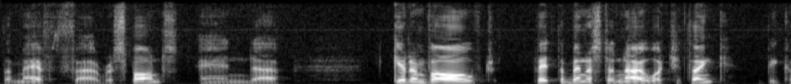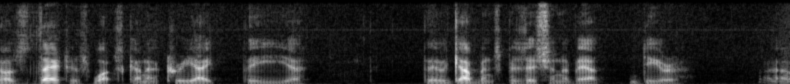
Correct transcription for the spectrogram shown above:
the MAF uh, response, and uh, get involved. Let the minister know what you think, because that is what's going to create the uh, the government's position about DIRA. Uh,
